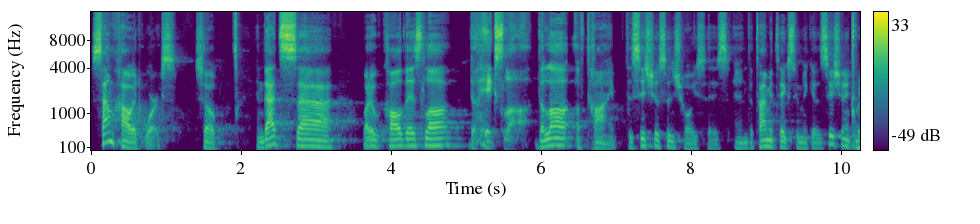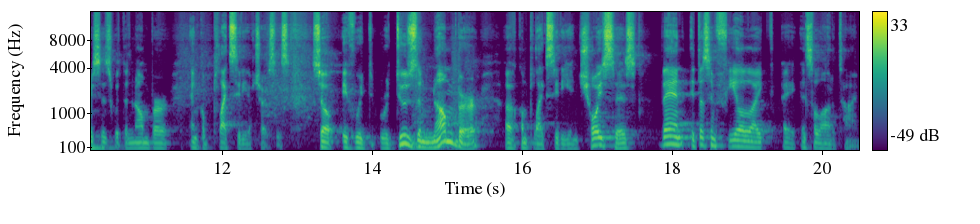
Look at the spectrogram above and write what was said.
somehow it works. So, and that's uh, what I would call this law? The Hick's law, the law of time, decisions and choices. And the time it takes to make a decision increases with the number and complexity of choices. So if we reduce the number of complexity and choices, then it doesn't feel like hey, it's a lot of time,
